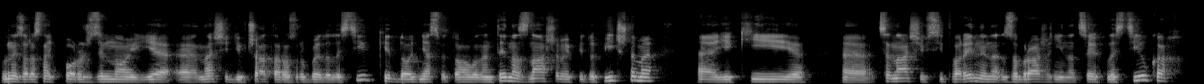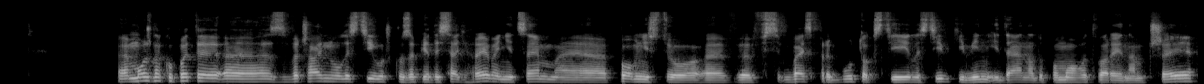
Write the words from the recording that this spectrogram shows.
вони зараз навіть поруч зі мною є. Наші дівчата розробили листівки до Дня Святого Валентина з нашими підопічними, які Це наші всі тварини зображені на цих листівках. Е, Можна купити е, звичайну листівочку за 50 гривень, і цим е, повністю е, весь прибуток з цієї листівки він іде на допомогу тваринам. Чи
